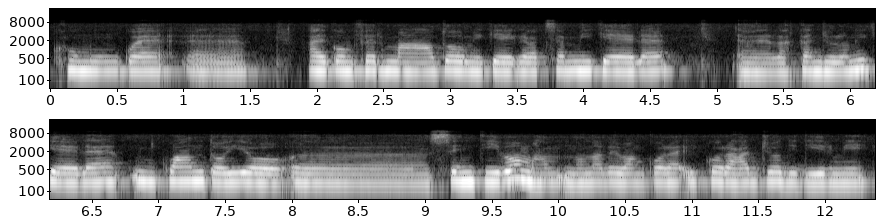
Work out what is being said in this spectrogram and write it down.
comunque eh, hai confermato, Michele, grazie a Michele, eh, l'Arcangelo Michele, in quanto io eh, sentivo, ma non avevo ancora il coraggio di dirmi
